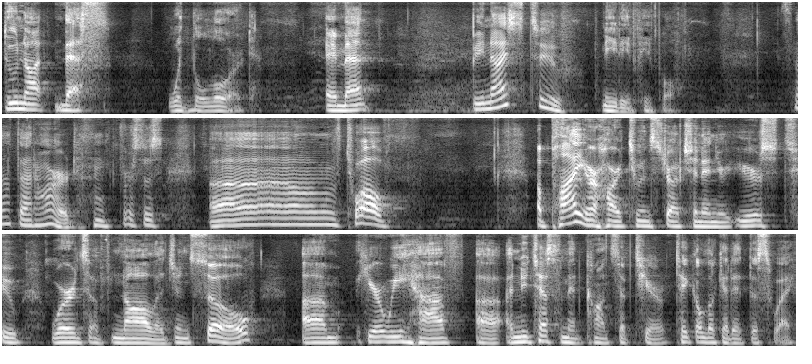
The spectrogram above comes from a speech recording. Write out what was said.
Do not mess with the Lord. Amen? Be nice to needy people. It's not that hard. Verses um, 12. Apply your heart to instruction and your ears to words of knowledge. And so, um, here we have uh, a New Testament concept here. Take a look at it this way.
